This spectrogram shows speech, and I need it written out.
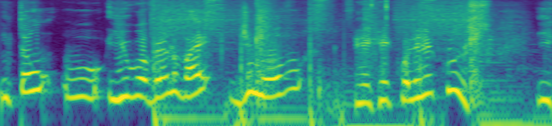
Então, o, e o governo vai, de novo, re- recolher recursos. E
